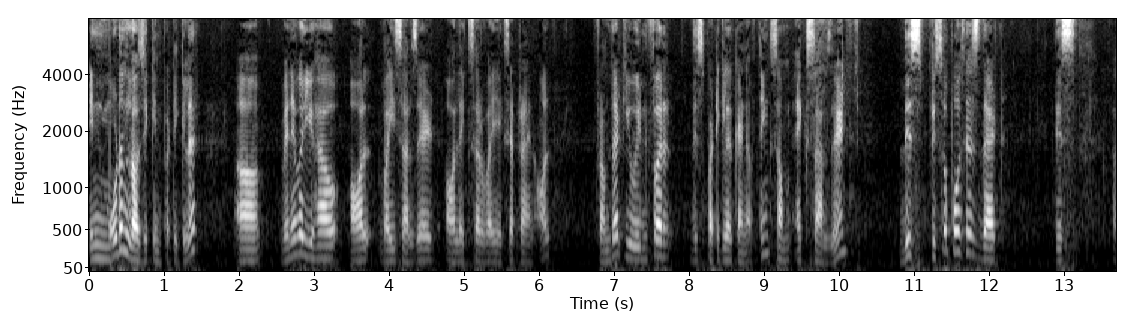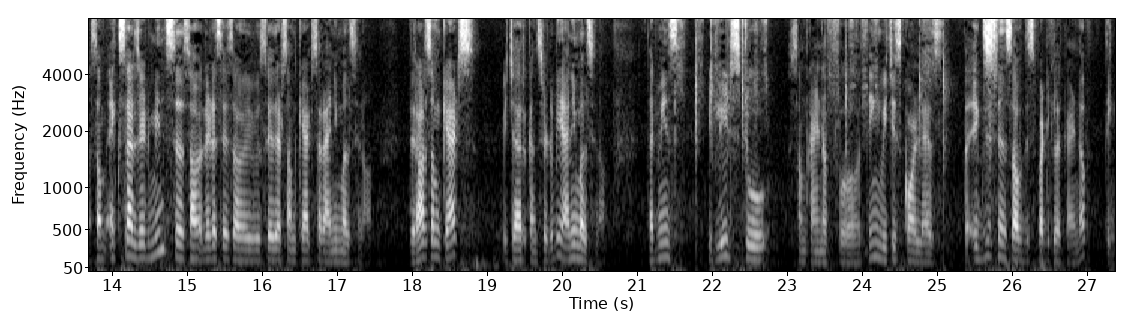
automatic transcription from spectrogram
in modern logic in particular whenever you have all y's or z all x or y etc and all from that you infer this particular kind of thing. Some x or z. This presupposes that this uh, some x or z means uh, so let us say so you say that some cats are animals and all. There are some cats which are considered to be animals and all. That means it leads to some kind of uh, thing which is called as the existence of this particular kind of thing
